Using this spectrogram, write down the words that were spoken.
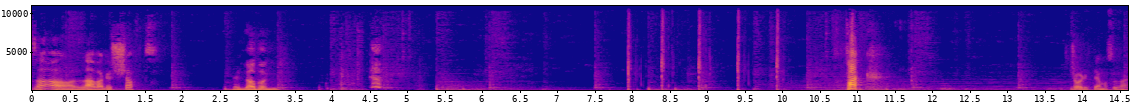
So, Lava geschafft. Hey, Lava nicht. Fuck! Entschuldigt, der muss so sein.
